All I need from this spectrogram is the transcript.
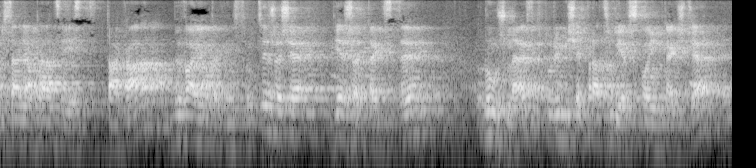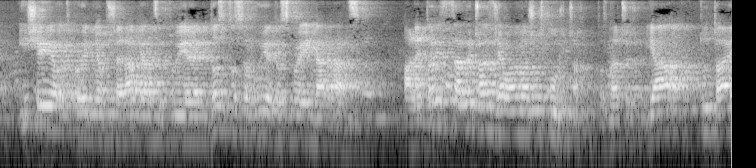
pisania pracy jest taka, bywają takie instrukcje, że się bierze teksty różne, z którymi się pracuje w swoim tekście i się je odpowiednio przerabia, cytuje, dostosowuje do swojej narracji. Ale to jest cały czas działalność twórcza. To znaczy ja tutaj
